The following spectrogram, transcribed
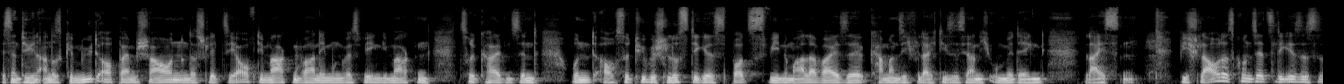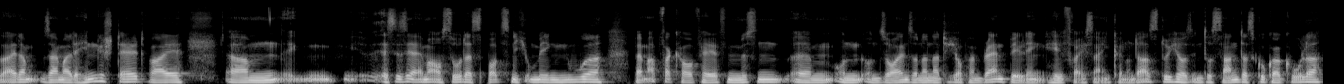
Ist natürlich ein anderes Gemüt auch beim Schauen und das schlägt sich auf die Markenwahrnehmung, weswegen die Marken zurückhaltend sind. Und auch so typisch lustige Spots wie normalerweise kann man sich vielleicht dieses Jahr nicht unbedingt leisten. Wie schlau das grundsätzlich ist, ist sei, sei mal dahingestellt, weil ähm, es ist ja immer auch so, dass Spots nicht unbedingt nur beim Abverkauf helfen müssen ähm, und, und sollen, sondern natürlich auch beim Brandbuilding hilfreich sein können. Und da ist durchaus interessant, dass Coca-Cola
